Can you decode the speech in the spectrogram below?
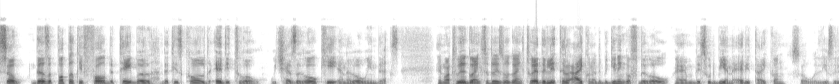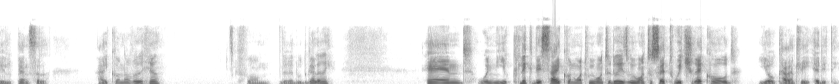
So there's a property for the table that is called edit row which has a row key and a row index. And what we're going to do is we're going to add a little icon at the beginning of the row and this would be an edit icon. So we'll use a little pencil icon over here from the Redwood gallery. And when you click this icon, what we want to do is we want to set which record you're currently editing.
